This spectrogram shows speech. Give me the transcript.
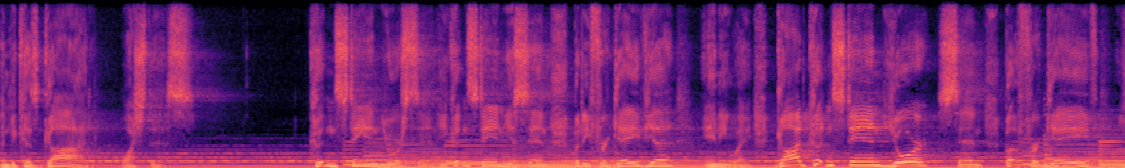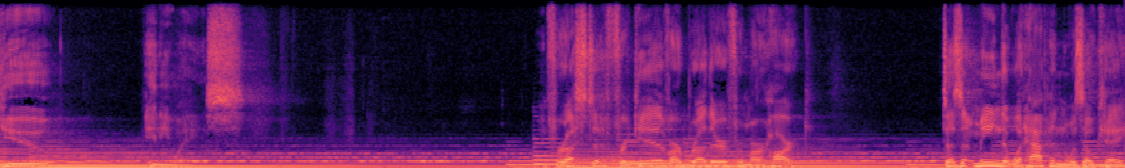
And because God, watch this, couldn't stand your sin. He couldn't stand your sin, but He forgave you anyway. God couldn't stand your sin, but forgave you for us to forgive our brother from our heart doesn't mean that what happened was okay.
